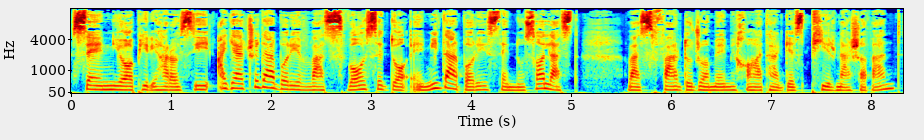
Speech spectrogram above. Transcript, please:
سن یا پیری حراسی اگرچه درباره وسواس دائمی درباره سن و سال است و از فرد و جامعه می‌خواهد هرگز پیر نشوند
